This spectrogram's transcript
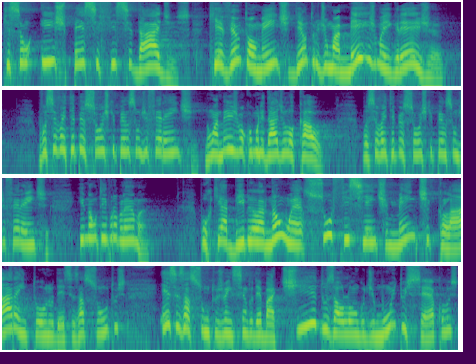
que são especificidades que, eventualmente, dentro de uma mesma igreja, você vai ter pessoas que pensam diferente. Numa mesma comunidade local, você vai ter pessoas que pensam diferente. E não tem problema. Porque a Bíblia não é suficientemente clara em torno desses assuntos esses assuntos vêm sendo debatidos ao longo de muitos séculos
